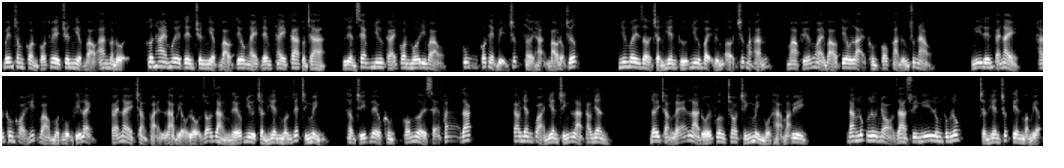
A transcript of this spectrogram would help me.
Bên trong còn có thuê chuyên nghiệp bảo an đoàn đội hơn hai mươi tên chuyên nghiệp bảo tiêu ngày đêm thay ca tuần tra liền xem như cái con mũi đi bảo, cũng có thể bị trước thời hạn báo động trước. Nhưng bây giờ trần hiên cứ như vậy đứng ở trước mặt hắn mà phía ngoài bảo tiêu lại không có phản ứng chút nào. Nghĩ đến cái này hắn không khỏi hít vào một ngụm khí lạnh cái này chẳng phải là biểu lộ rõ ràng nếu như trần hiên muốn giết chính mình thậm chí đều không có người sẽ phát giác. Cao nhân quả nhiên chính là cao nhân đây chẳng lẽ là đối phương cho chính mình một hạ mã uy? Đang lúc lư nhỏ ra suy nghĩ lung tung lúc, trần hiên trước tiên mở miệng.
